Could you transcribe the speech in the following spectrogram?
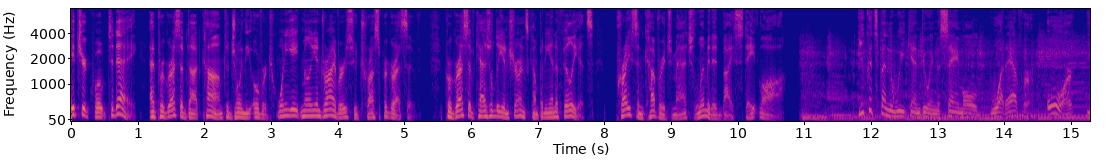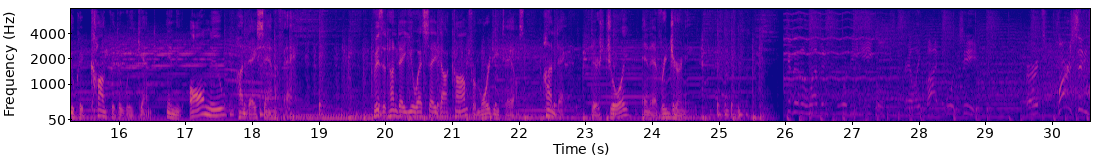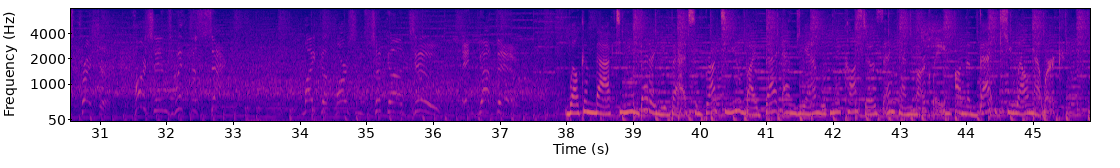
Get your quote today at progressive.com to join the over 28 million drivers who trust Progressive. Progressive Casualty Insurance Company and Affiliates. Price and coverage match limited by state law. You could spend the weekend doing the same old whatever, or you could conquer the weekend in the all-new Hyundai Santa Fe. Visit HyundaiUSA.com for more details. Hyundai, there's joy in every journey. Second and 11 for the Eagles, trailing by 14. Hurts, Parsons pressure. Parsons with the sack. Micah Parsons took on two and got there. Welcome back to You Better You Bet, brought to you by BetMGM with Nick Kostos and Ken Barkley on the BetQL network.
